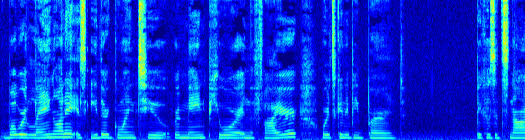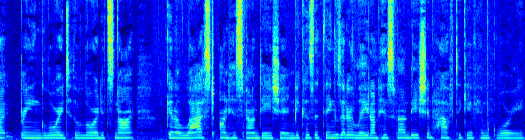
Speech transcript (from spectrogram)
what we're laying on it is either going to remain pure in the fire or it's going to be burned because it's not bringing glory to the Lord. It's not going to last on his foundation because the things that are laid on his foundation have to give him glory.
